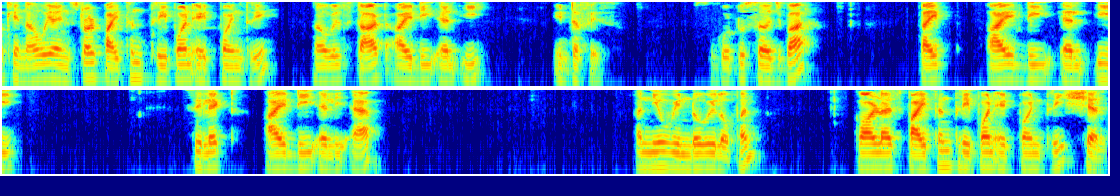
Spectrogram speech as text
Okay, now we are installed Python 3.8.3. Now we'll start IDLE interface. So go to search bar, type IDLE, select IDLE app. A new window will open called as Python 3.8.3 shell.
